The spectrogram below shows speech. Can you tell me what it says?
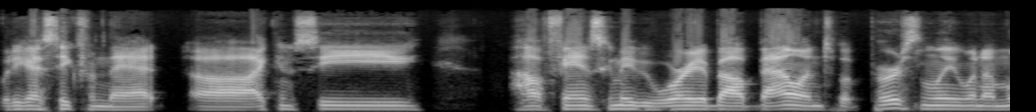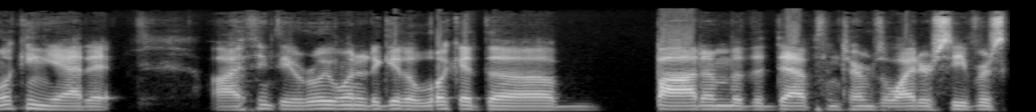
What do you guys take from that? Uh, I can see how fans can maybe worry about balance. But personally, when I'm looking at it, I think they really wanted to get a look at the bottom of the depth in terms of wide receivers.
